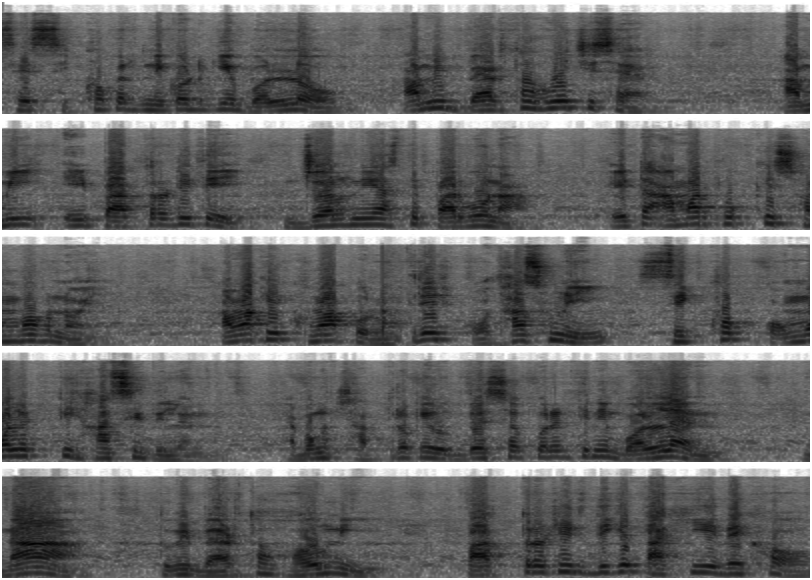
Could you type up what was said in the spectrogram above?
সে শিক্ষকের নিকট গিয়ে বলল, আমি ব্যর্থ হয়েছি, স্যার। আমি এই পাত্রটিতে জল নিয়ে আসতে পারব না। এটা আমার পক্ষে সম্ভব নয়। আমাকে ক্ষমা করুন। ছাত্রের কথা শুনেই শিক্ষক কমল একটি হাসি দিলেন এবং ছাত্রকে উদ্দেশ্য করে তিনি বললেন, না, তুমি ব্যর্থ হওনি। পাত্রটির দিকে তাকিয়ে দেখো।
